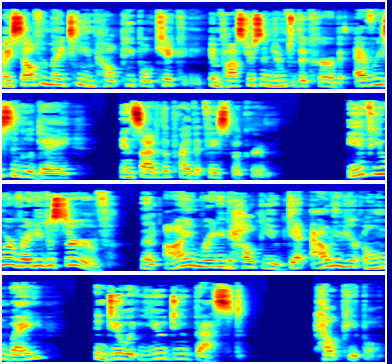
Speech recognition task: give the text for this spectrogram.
myself and my team help people kick imposter syndrome to the curb every single day inside of the private Facebook group. If you are ready to serve, then I am ready to help you get out of your own way and do what you do best help people.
